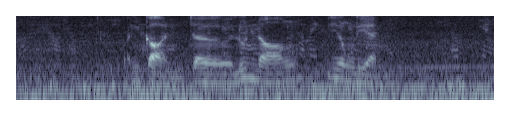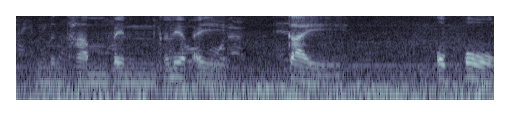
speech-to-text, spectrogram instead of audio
ก็ให้เอาแถวพิจิตรวันก่อนเจอรุ่นน้องที่โรงเรียน มันทำเป็นเขาเรียกไอ้ไก่อบโอ่ง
